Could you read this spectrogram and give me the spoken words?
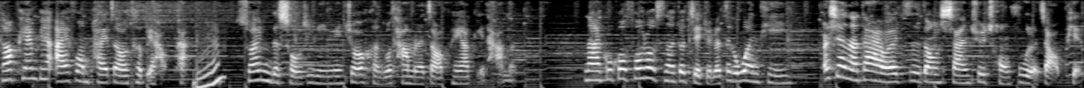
然后偏偏 iPhone 拍照特别好看，所以你的手机里面就有很多他们的照片要给他们。那 Google Photos 呢，就解决了这个问题，而且呢，它还会自动删去重复的照片，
